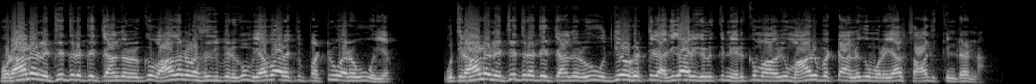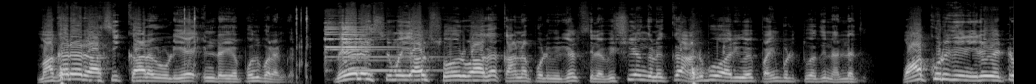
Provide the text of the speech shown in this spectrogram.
புராண நட்சத்திரத்தை சார்ந்தவர்களுக்கு வாகன வசதி பெருகும். வியாபாரத்தில் பற்று வரவு உயரும் உத்திராட நட்சத்திரத்தை சார்ந்தவர்கள் உத்தியோகத்தில் அதிகாரிகளுக்கு நெருக்கமாக மாறுபட்ட அணுகுமுறையால் சாதிக்கின்றன. மகர ராசிக்காரர்களுடைய இன்றைய பொது பலன்கள். வேலை சுமையால் சோர்வாக காணப்படுவீர்கள். சில விஷயங்களுக்கு அனுபவ அறிவை பயன்படுத்துவது நல்லது. வாக்குறுதியை நிறைவேற்ற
